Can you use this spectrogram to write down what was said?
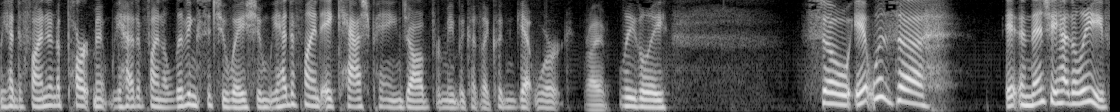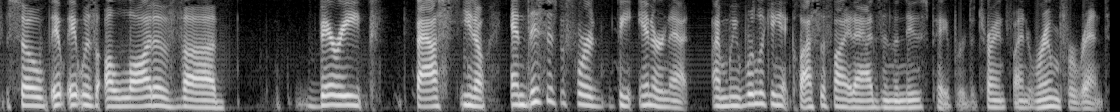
We had to find an apartment. We had to find a living situation. We had to find a cash paying job for me because I couldn't get work Right. legally. So it was, uh, it, and then she had to leave. So it, it was a lot of uh, very fast, you know, and this is before the internet. I mean, we were looking at classified ads in the newspaper to try and find a room for rent.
